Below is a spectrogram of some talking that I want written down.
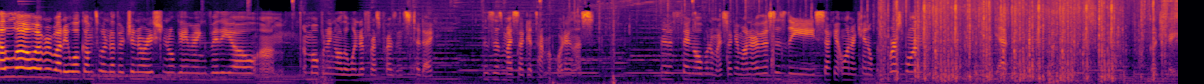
Hello everybody, welcome to another generational gaming video. Um, I'm opening all the Winterfest presents today. This is my second time recording this. I have a thing open on my second monitor. This is the second one, I can't open the first one yet. Good shake.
